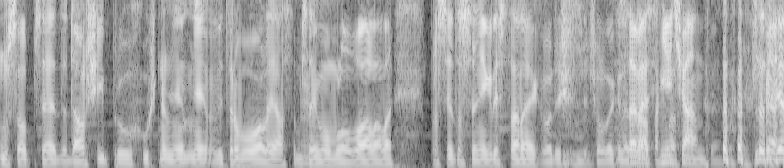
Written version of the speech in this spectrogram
musel přejet další pruh, už mě, mě vytrubovali, já jsem se jim omlouval, ale prostě to se někdy stane, jako když člověk To se nezná vesničan. to. přesně,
